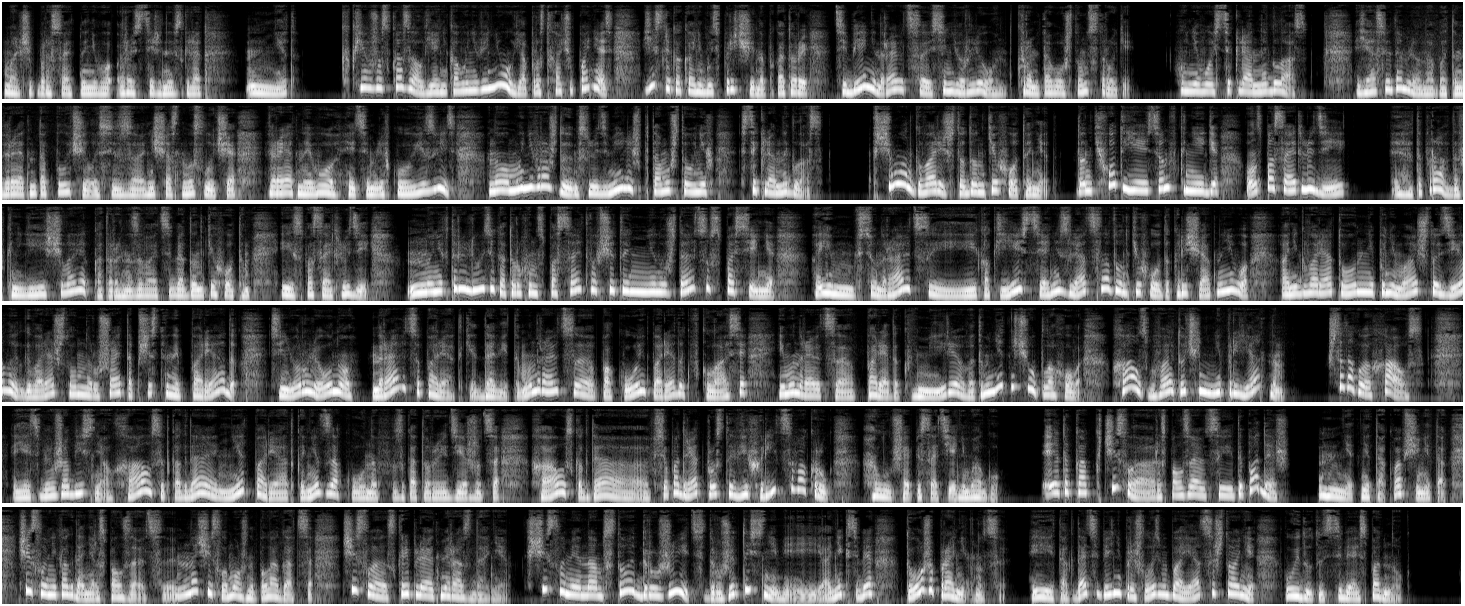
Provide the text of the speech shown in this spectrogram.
Мальчик бросает на него растерянный взгляд. «Нет». Как я уже сказал, я никого не виню, я просто хочу понять, есть ли какая-нибудь причина, по которой тебе не нравится сеньор Леон, кроме того, что он строгий. У него стеклянный глаз. Я осведомлен об этом. Вероятно, так получилось из-за несчастного случая. Вероятно, его этим легко уязвить. Но мы не враждуем с людьми лишь потому, что у них стеклянный глаз. Почему он говорит, что Дон Кихота нет? Дон Кихот есть, он в книге, он спасает людей. Это правда, в книге есть человек, который называет себя Дон Кихотом и спасает людей. Но некоторые люди, которых он спасает, вообще-то не нуждаются в спасении. Им все нравится и, и как есть, и они злятся на Дон Кихота, кричат на него. Они говорят, он не понимает, что делает, говорят, что он нарушает общественный порядок. Сеньору Леону нравятся порядки, Давид, ему нравится покой, порядок в классе, ему нравится порядок в мире, в этом нет ничего плохого. Хаос бывает очень неприятным. Что такое хаос? Я тебе уже объяснял. Хаос — это когда нет порядка, нет законов, за которые держатся. Хаос, когда все подряд просто вихрится вокруг. Лучше описать я не могу. Это как числа расползаются, и ты падаешь? Нет, не так, вообще не так. Числа никогда не расползаются. На числа можно полагаться. Числа скрепляют мироздание. С числами нам стоит дружить, дружить ты с ними, и они к тебе тоже проникнутся и тогда тебе не пришлось бы бояться, что они уйдут от тебя из-под ног.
